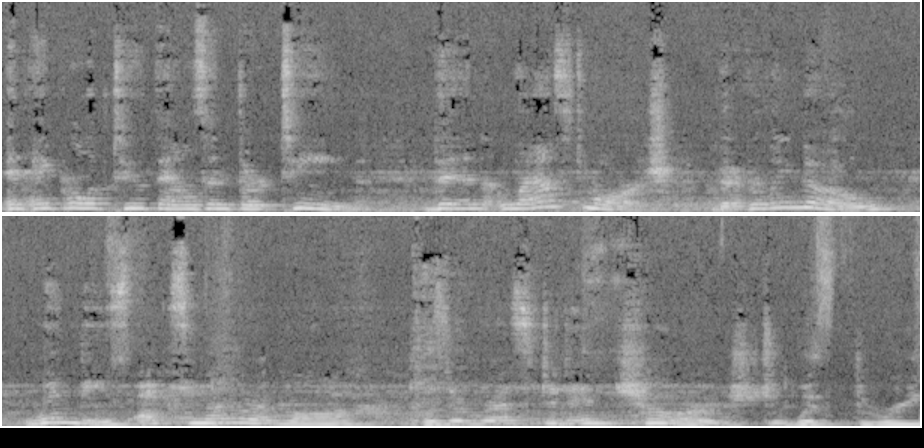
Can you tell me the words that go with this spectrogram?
in April of 2013. Then last March, Beverly No, Wendy's ex mother in law, was arrested and charged with three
